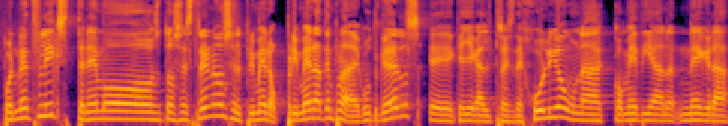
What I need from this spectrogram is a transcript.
Pues Netflix tenemos dos estrenos. El primero, primera temporada de Good Girls, eh, que llega el 3 de julio, una comedia negra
